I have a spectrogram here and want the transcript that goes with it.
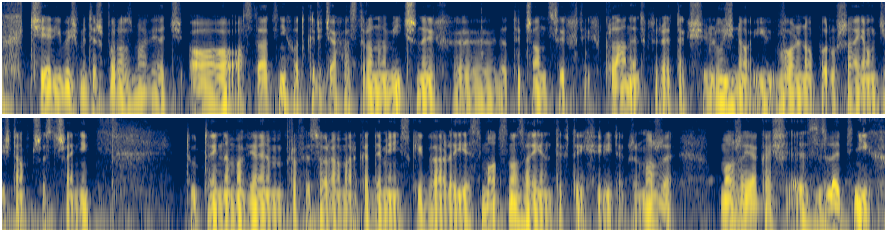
Chcielibyśmy też porozmawiać o ostatnich odkryciach astronomicznych e, dotyczących tych planet, które tak się luźno i wolno poruszają gdzieś tam w przestrzeni. Tutaj namawiałem profesora Marka Demiańskiego, ale jest mocno zajęty w tej chwili, także może, może jakaś z letnich,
